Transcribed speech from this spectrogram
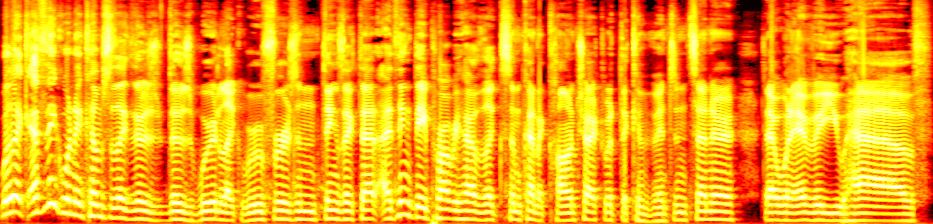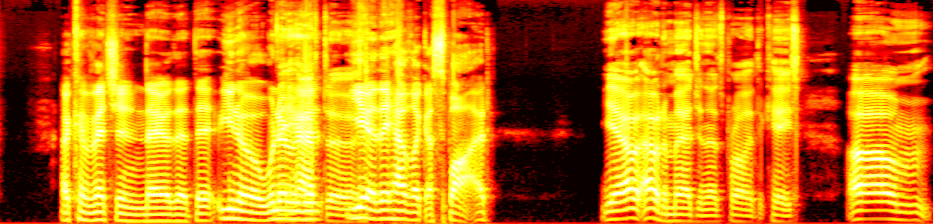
Well, like I think when it comes to like those those weird like roofers and things like that, I think they probably have like some kind of contract with the convention center that whenever you have a convention there, that they you know whenever They have to- yeah they have like a spot. Yeah, I, I would imagine that's probably the case. Um,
